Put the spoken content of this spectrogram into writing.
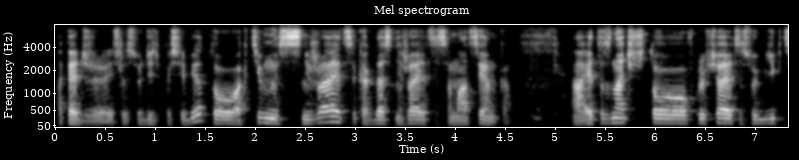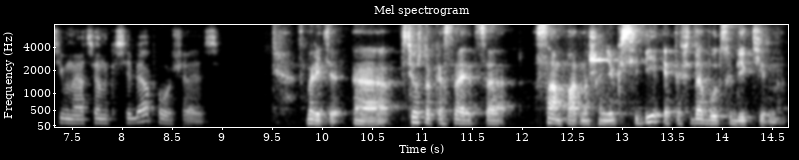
опять же, если судить по себе, то активность снижается, когда снижается самооценка. А это значит, что включается субъективная оценка себя, получается? Смотрите, э, все, что касается сам по отношению к себе, это всегда будет субъективно.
